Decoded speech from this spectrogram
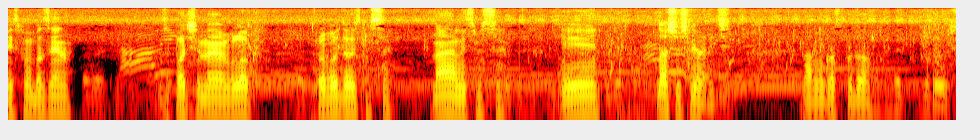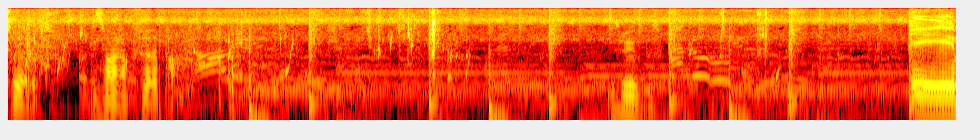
Mi smo u bazenu. Započinjemo jedan vlog. Probudili smo se, najeli smo se i došao Šljivarić. Dame i gospodo, Filip Šljivarić. Zvano Filipa. I...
